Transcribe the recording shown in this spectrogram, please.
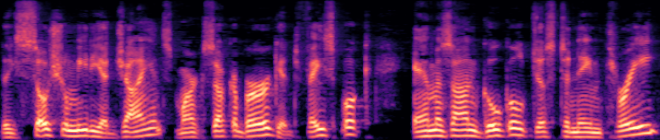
the social media giants, Mark Zuckerberg at Facebook, Amazon, Google, just to name three,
